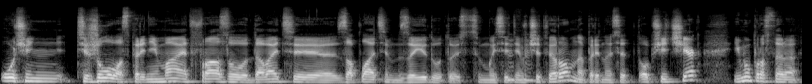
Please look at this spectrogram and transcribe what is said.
очень тяжело воспринимает фразу «давайте заплатим за еду». То есть мы сидим uh-huh. вчетвером, нам приносят общий чек, и мы просто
